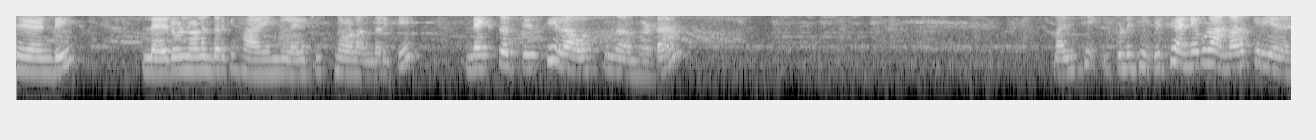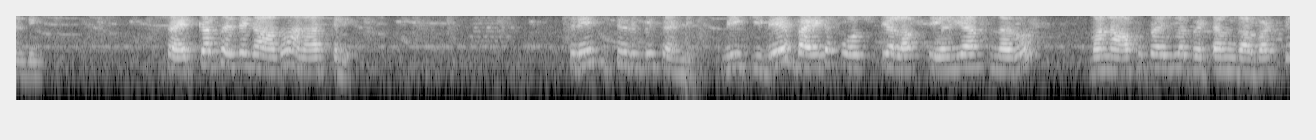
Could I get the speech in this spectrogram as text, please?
చేయండి. లైవ్ ఉన్న వాళ్ళందరికీ హాయ్ అండి. లైవ్ చూసిన వాళ్ళందరికీ. నెక్స్ట్ వచ్చేసి ఇలా వస్తుంది అనమాట మంచి ఇప్పుడు నేను చూపించే అన్నీ కూడా అనార్కలి అండి. స్ట్రైట్ కట్స్ అయితే కాదు అనార్కలి. త్రీ ఫిఫ్టీ రూపీస్ అండి. మీకు ఇదే బయట ఫోర్ ఫిఫ్టీ అలా సేల్ చేస్తున్నారు. మన ఆఫర్ ప్రైస్లో పెట్టాం కాబట్టి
